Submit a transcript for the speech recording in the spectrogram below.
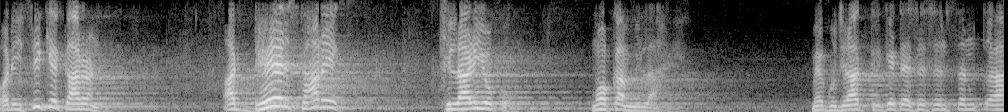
और इसी के कारण आज ढेर सारे खिलाड़ियों को मौका मिला है। मैं गुजरात क्रिकेट एसोसिएशन का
